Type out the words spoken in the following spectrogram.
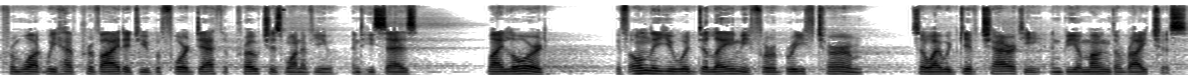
from what we have provided you before death approaches one of you, and he says, My Lord, if only you would delay me for a brief term, so I would give charity and be among the righteous.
